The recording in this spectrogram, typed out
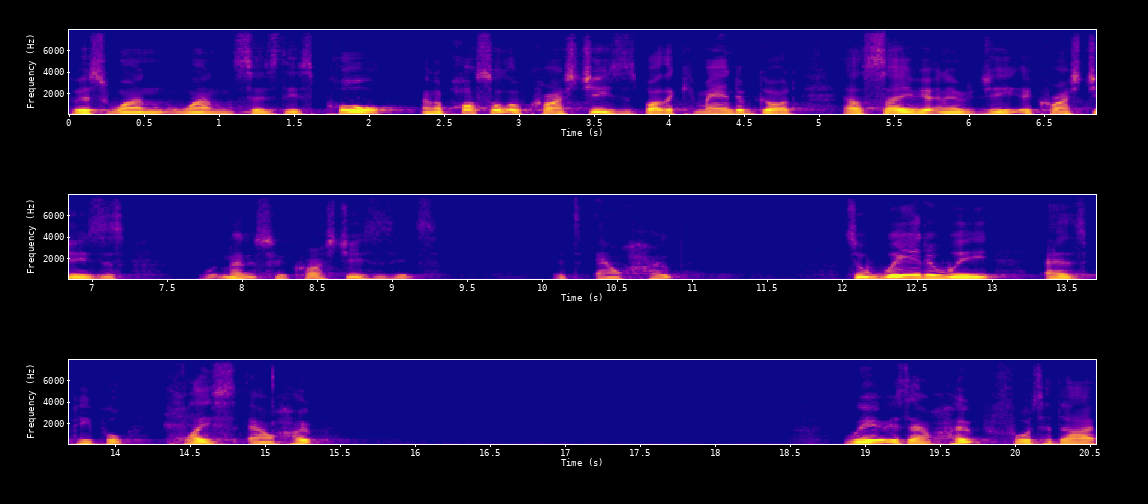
verse 1 1 says this Paul, an apostle of Christ Jesus, by the command of God, our Saviour, and of uh, Christ Jesus. Notice who Christ Jesus is? It's our hope. So, where do we, as people, place our hope? Where is our hope for today?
